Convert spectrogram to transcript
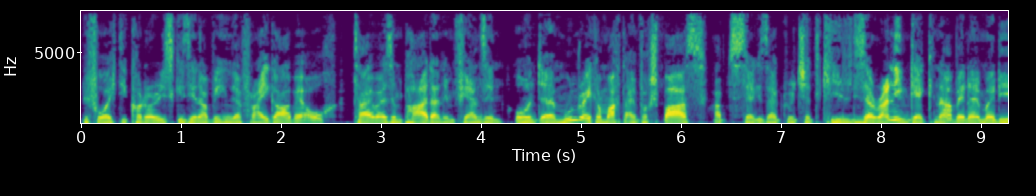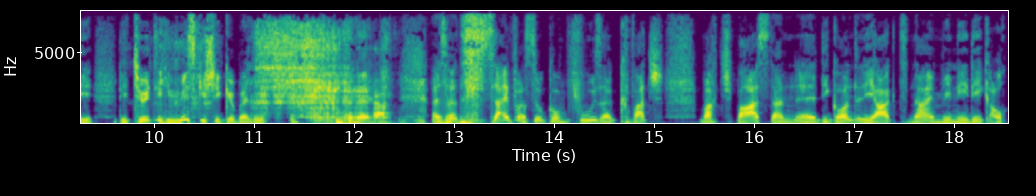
bevor ich die Connerys gesehen habe, wegen der Freigabe auch. Teilweise ein paar dann im Fernsehen. Und äh, Moonraker macht einfach Spaß. Habt es ja gesagt, Richard Keel, dieser Running Gag, na, wenn er immer die, die tödlichen Missgeschicke überlebt. ja. Also das ist einfach so konfuser Quatsch. Macht Spaß dann äh, die Gondeljagd, na, in Venedig auch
